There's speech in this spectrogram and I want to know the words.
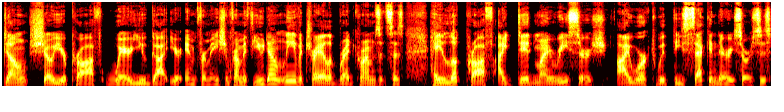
don't show your prof where you got your information from, if you don't leave a trail of breadcrumbs that says, Hey, look, prof, I did my research. I worked with these secondary sources.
